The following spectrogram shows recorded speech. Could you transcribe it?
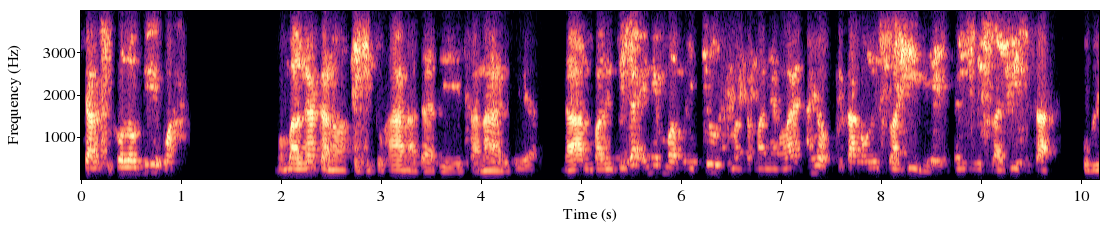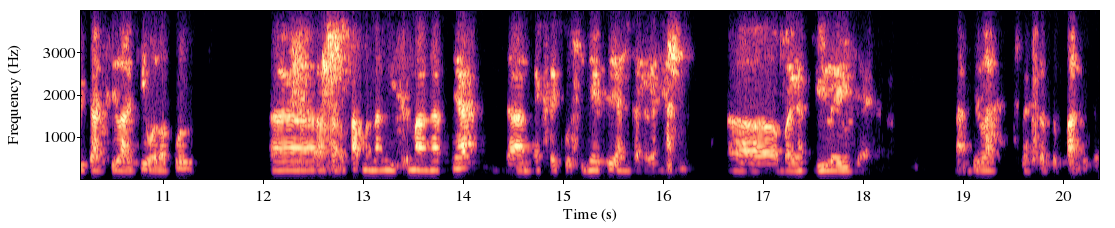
secara psikologi wah membanggakan oh, Tuhan ada di sana gitu ya. Dan paling tidak ini memicu teman-teman yang lain, ayo kita nulis lagi gitu. Kita nulis lagi, kita publikasi lagi walaupun uh, rata-rata menangis semangatnya dan eksekusinya itu yang kadang-kadang uh, banyak delaynya. Nantilah semester depan itu,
